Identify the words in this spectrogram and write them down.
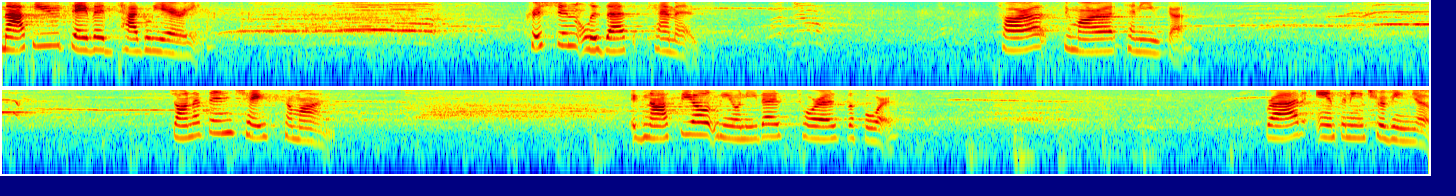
Matthew David Taglieri. Christian Lizeth Tamez. Tara Sumara Teniuka. Jonathan Chase Toman. Ignacio Leonidas Torres IV. Brad Anthony Trevino.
